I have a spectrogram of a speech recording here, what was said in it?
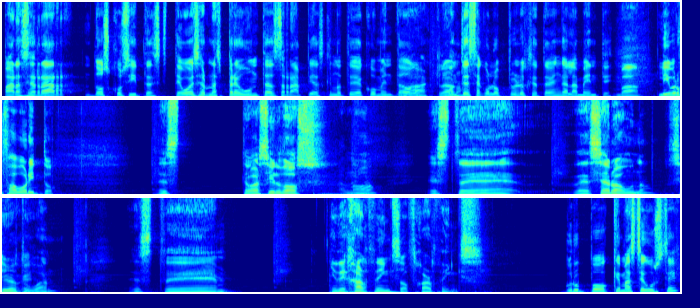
Para cerrar, dos cositas. Te voy a hacer unas preguntas rápidas que no te había comentado. Va, claro. Contesta con lo primero que se te venga a la mente. Va. Libro favorito. Es- te voy a decir dos, ¿no? Este, de 0 a 1, 0 Ok. to 1. Este, y de Hard Things of Hard Things. Grupo que más te guste.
